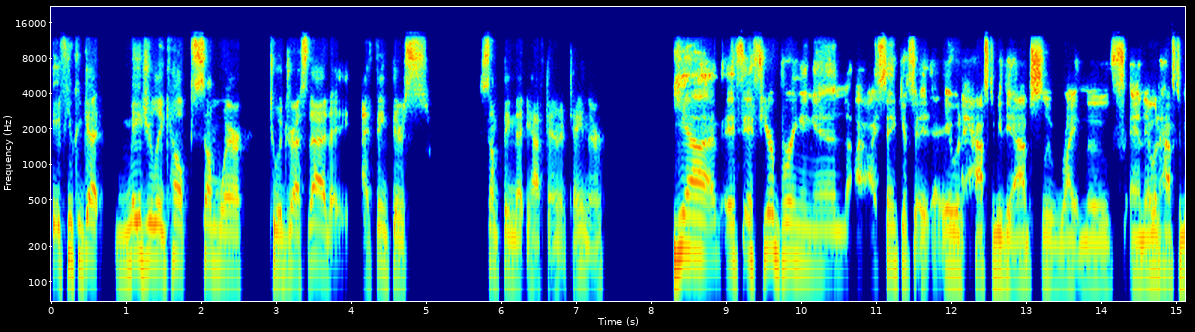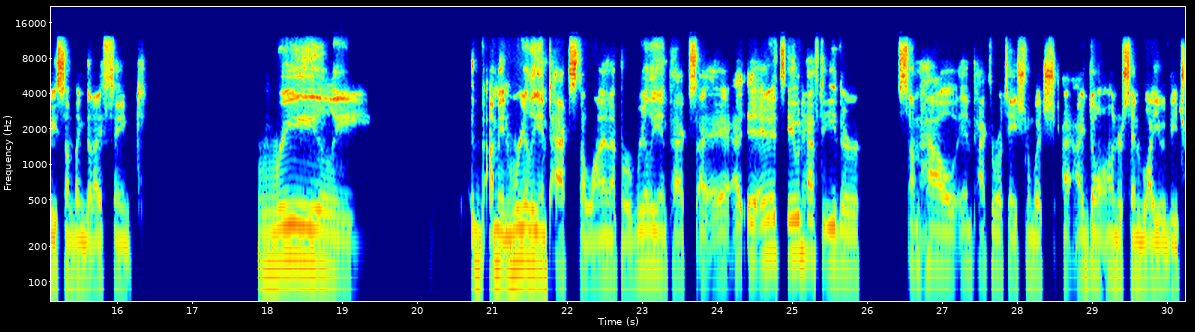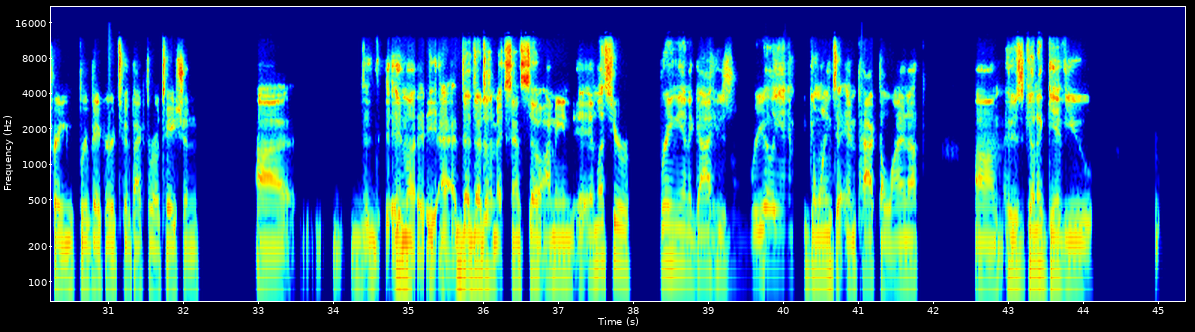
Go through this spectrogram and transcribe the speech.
if you could get major league help somewhere to address that, eh, I think there's something that you have to entertain there. Yeah, um, if if you're bringing in, I, think if it, it would have to be the absolute right move, and it would have to be something that I think really I mean, really impacts the lineup or really impacts. I, I, and it's it would have to either somehow impact the rotation, which I, I don't understand why you would be trading Brubaker to impact the rotation. Uh, in, uh, that, that doesn't make sense. So, I mean, unless you're bringing in a guy who's really going to impact the lineup, um, who's going to give you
